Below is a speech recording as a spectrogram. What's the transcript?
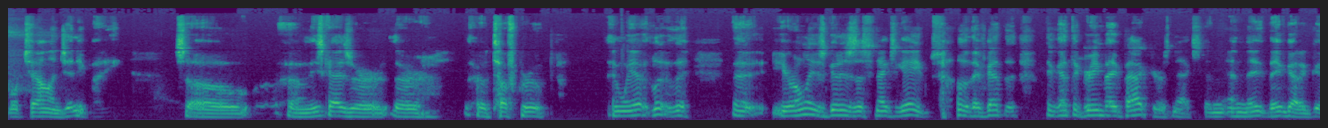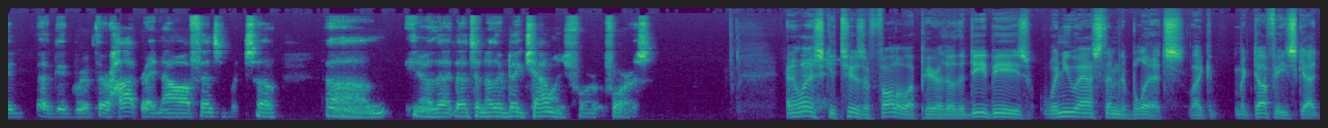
will challenge anybody. So um, these guys are they're they're a tough group. And we have look. The, the, you're only as good as this next game. So they've got the they've got the Green Bay Packers next, and, and they they've got a good a good group. They're hot right now offensively. So um, you know that that's another big challenge for for us. And I want to ask you too, as a follow up here, though, the DBs, when you ask them to blitz, like McDuffie's got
